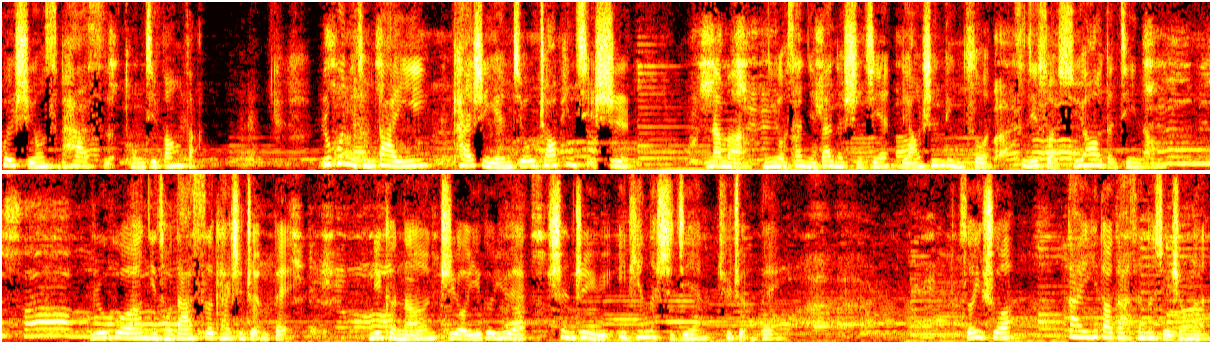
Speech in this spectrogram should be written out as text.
会使用 SPAS 统计方法。如果你从大一开始研究招聘启事，那么你有三年半的时间量身定做自己所需要的技能。如果你从大四开始准备，你可能只有一个月甚至于一天的时间去准备。所以说，大一到大三的学生们，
